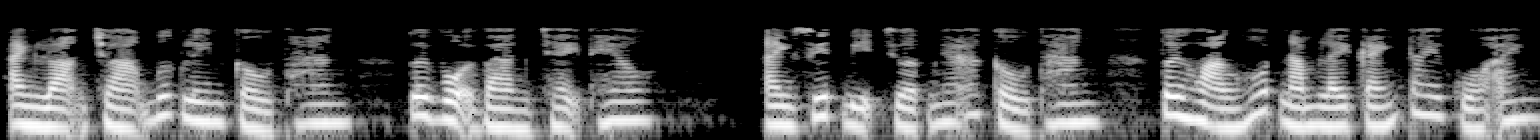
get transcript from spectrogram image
Anh loạn choạng bước lên cầu thang, tôi vội vàng chạy theo. Anh suýt bị trượt ngã cầu thang, tôi hoảng hốt nắm lấy cánh tay của anh.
